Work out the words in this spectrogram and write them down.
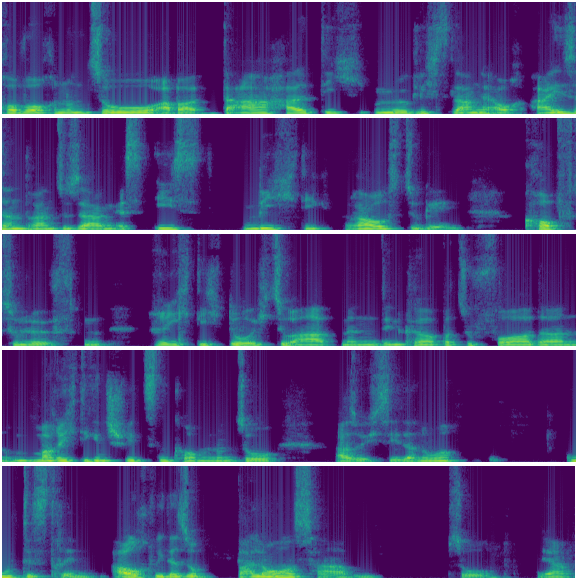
pro Woche und so, aber da halte ich möglichst lange auch eisern dran zu sagen, es ist wichtig, rauszugehen, Kopf zu lüften, richtig durchzuatmen, den Körper zu fordern, mal richtig ins Schwitzen kommen und so. Also ich sehe da nur Gutes drin. Auch wieder so Balance haben, so, ja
